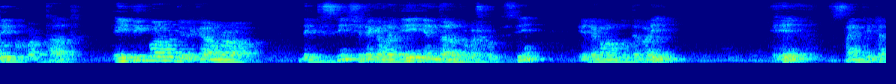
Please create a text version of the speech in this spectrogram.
দিক, অর্থাৎ এই দিক বরাবর যেটাকে আমরা দেখতেছি, সেটাকে আমরা a n দ্বারা প্রকাশ করতেছি, এটাকে আমরা বলতে পারি a sin থিটা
